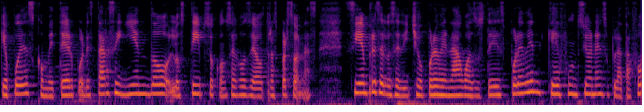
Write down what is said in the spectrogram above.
que puedes cometer por estar siguiendo los tips o consejos de otras personas. Siempre se los he dicho, prueben aguas, ustedes prueben qué funciona en su plataforma,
